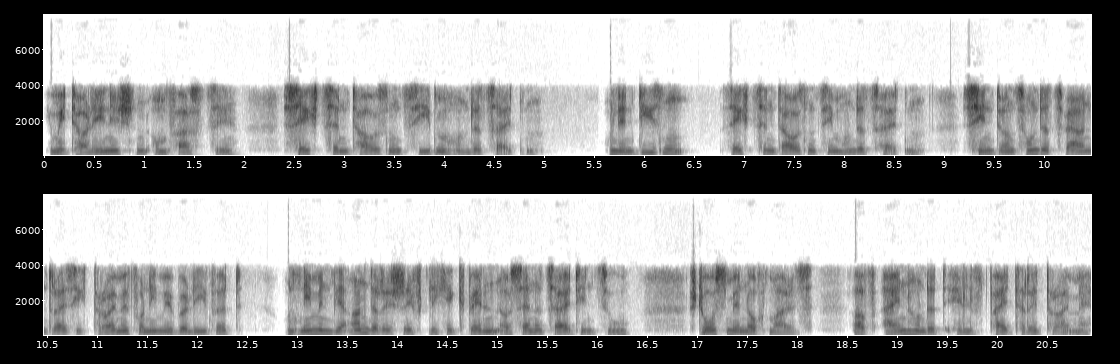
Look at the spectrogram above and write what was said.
Im Italienischen umfasst sie 16.700 Seiten. Und in diesen 16.700 Seiten sind uns 132 Träume von ihm überliefert und nehmen wir andere schriftliche Quellen aus seiner Zeit hinzu, stoßen wir nochmals auf 111 weitere Träume.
